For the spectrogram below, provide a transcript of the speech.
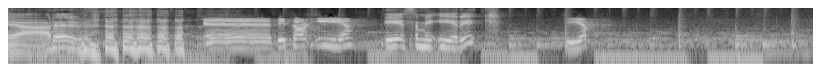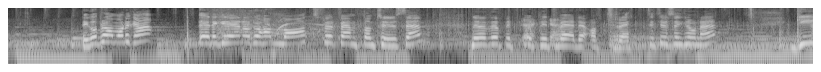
Ja du. Eh, vi tar E. E som är Erik. Japp. Det går bra Monica. Grön och du har mat för 15 000. Nu är vi uppe, uppe i ett Tackar. värde av 30 000 kronor. G,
